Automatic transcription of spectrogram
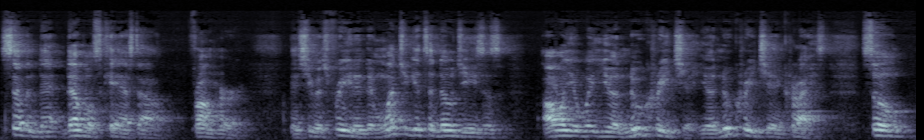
seven de- devils cast out from her, and she was freed. And then once you get to know Jesus, all your way, you're a new creature. You're a new creature in Christ. So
